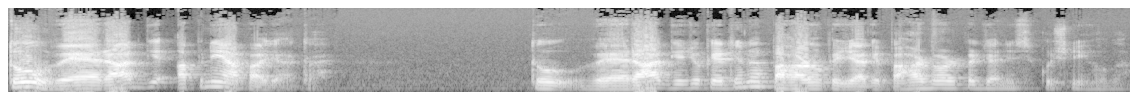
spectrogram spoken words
तो वैराग्य अपने आप आ जाता है। तो वैराग्य जो कहते हैं ना, पहाड़ों पे जाके, पहाड़ पहाड़ पर जाने से कुछ नहीं होगा।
